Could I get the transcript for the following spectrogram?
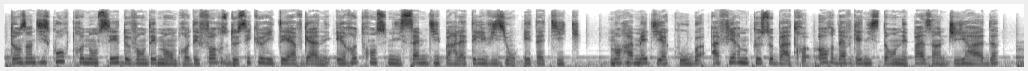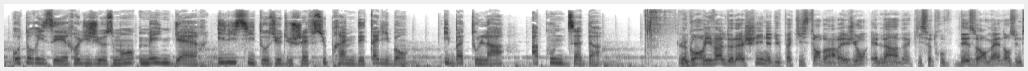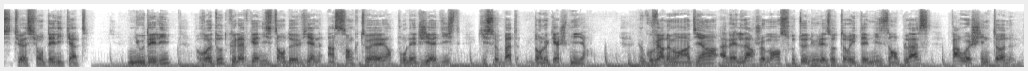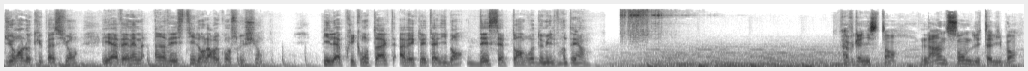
Dans un discours prononcé devant des membres des forces de sécurité afghanes et retransmis samedi par la télévision étatique, Mohamed Yacoub affirme que se battre hors d'Afghanistan n'est pas un djihad, autorisé religieusement, mais une guerre illicite aux yeux du chef suprême des talibans, Ibatullah Akhundzada. Le grand rival de la Chine et du Pakistan dans la région est l'Inde, qui se trouve désormais dans une situation délicate. New Delhi redoute que l'Afghanistan devienne un sanctuaire pour les djihadistes qui se battent dans le Cachemire. Le gouvernement indien avait largement soutenu les autorités mises en place par Washington durant l'occupation et avait même investi dans la reconstruction. Il a pris contact avec les talibans dès septembre 2021. Afghanistan. L'Inde sonde les talibans.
